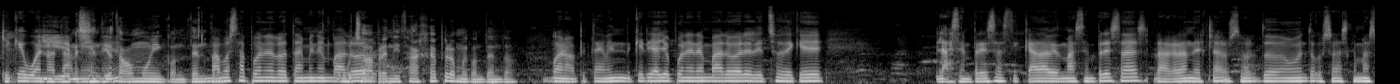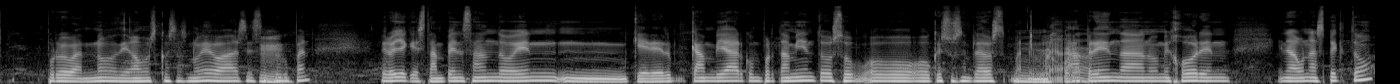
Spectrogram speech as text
Que qué bueno y en también, ese sentido ¿eh? estamos muy contentos. Vamos a ponerlo también en valor. Mucho aprendizaje, pero muy contentos. Bueno, pero también quería yo poner en valor el hecho de que las empresas y cada vez más empresas, las grandes, claro, sobre todo de momento que son las que más prueban, ¿no? Digamos, cosas nuevas y se Mm. preocupan. Pero oye, que están pensando en mm, querer cambiar comportamientos o, o- o que sus empleados Mm, mejorar. aprendan o mejoren en algún aspecto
